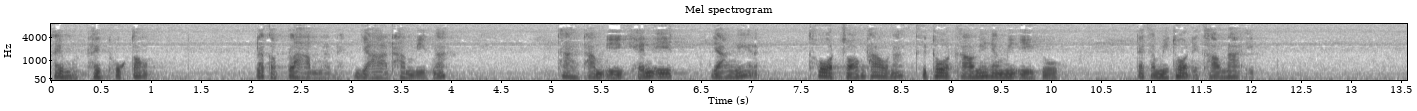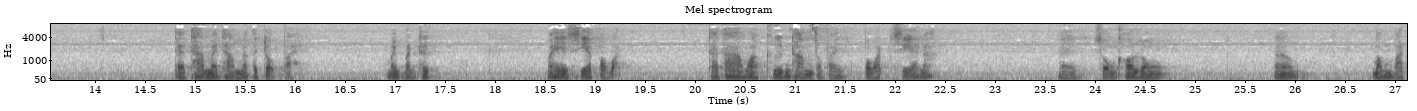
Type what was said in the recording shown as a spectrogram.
ให้หมดให้ถูกต้อง แล้วก็ปรามเลยอย่าทำอีกนะ ถ้าทำอีกเห็นอีกอย่างนี้นะ โทษสองเท่านะคือโทษคราวนี้ยังมีอีกอยู่ แต่ก็มีโทษอีกคราวหน้าอีก แต่ถ้าไม่ทำแล้วก็จบไป ไม่บันทึก ไม่ให้เสียประวัติ แต่ถ้าว่าขืนทำต่อไปประวัติเสียนะส่งเข้าลงบำบัด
